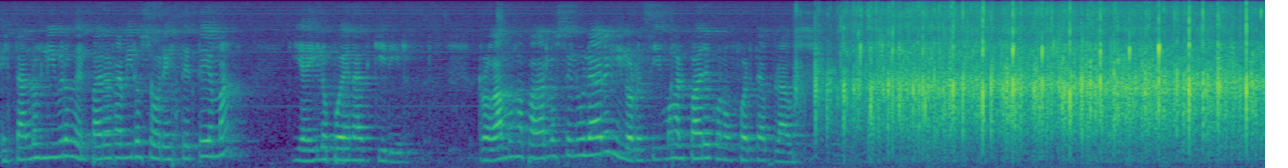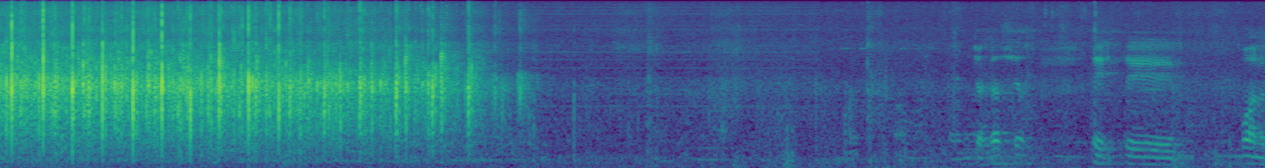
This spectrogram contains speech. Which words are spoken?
están los libros del padre Ramiro sobre este tema y ahí lo pueden adquirir. Rogamos apagar los celulares y lo recibimos al padre con un fuerte aplauso. Muchas gracias. Este, bueno,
